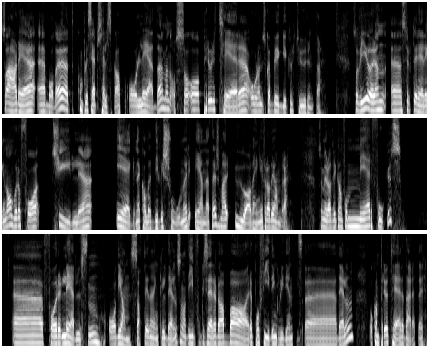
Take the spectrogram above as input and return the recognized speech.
så er det eh, både et komplisert selskap å lede, men også å prioritere og hvordan du skal bygge kultur rundt det. Så vi gjør en strukturering nå hvor å få tydelige egne divisjoner, enheter, som er uavhengige fra de andre. Som gjør at vi kan få mer fokus eh, for ledelsen og de ansatte i den enkelte delen, sånn at de fokuserer da bare på feed ingredient-delen, eh, og kan prioritere deretter.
